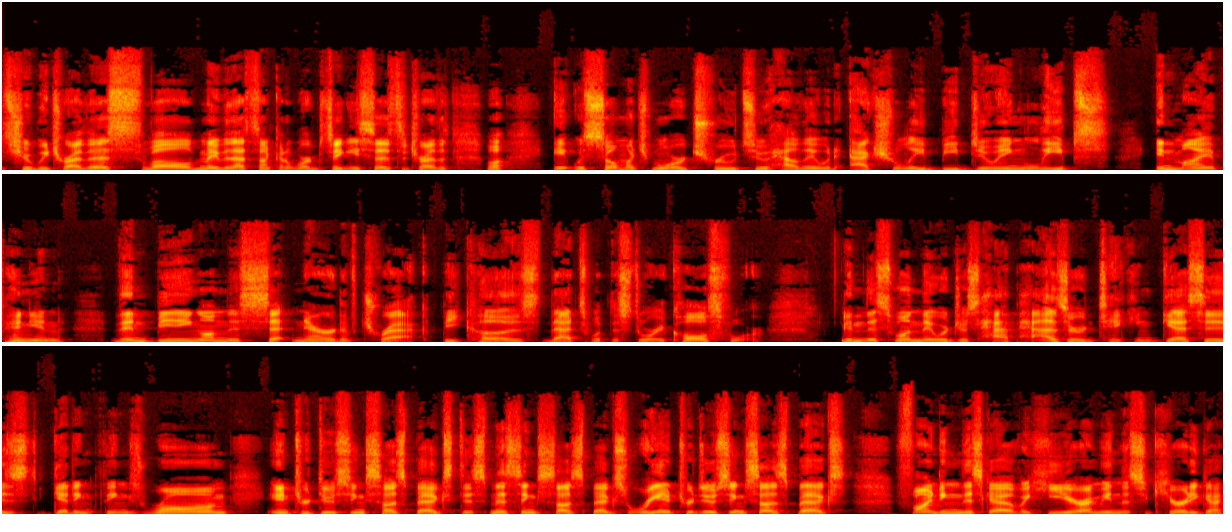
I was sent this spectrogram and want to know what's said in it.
should we try this? Well, maybe that's not going to work. Ziggy says to try this. Well, it was so much more true to how they would actually be doing leaps, in my opinion, than being on this set narrative track because that's what the story calls for. In this one, they were just haphazard, taking guesses, getting things wrong, introducing suspects, dismissing suspects, reintroducing suspects, finding this guy over here. I mean, the security guy.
